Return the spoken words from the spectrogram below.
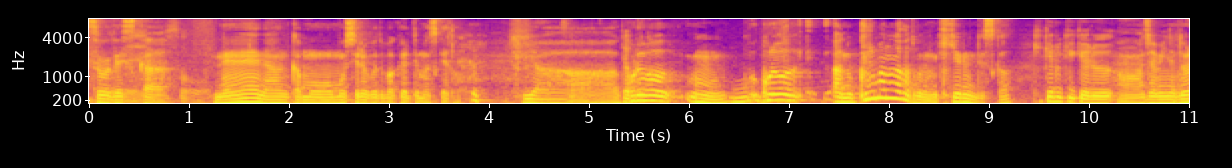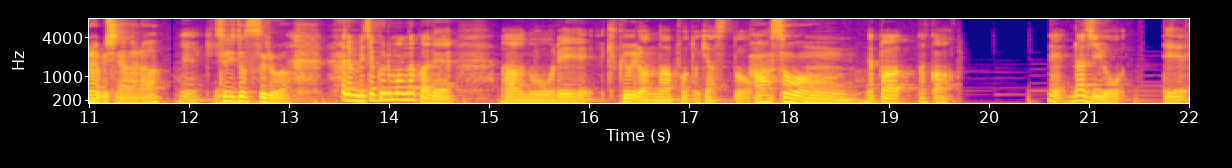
そうですか。ねえなんかもう面白いことばっかり言ってますけど。いやこれはうん。これはあの車の中とかでも聞けるんですか？聞ける聞ける。あーじゃあみんなドライブしながら。ね聞追突するわ。でもめちゃ車の中であの俺聞くよいろんなポッドキャスト。ああそう、うん、やっぱなんかねラジオで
